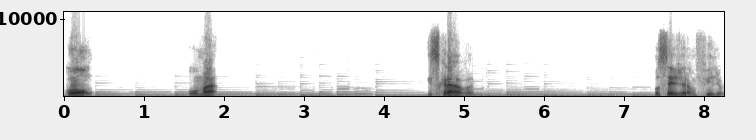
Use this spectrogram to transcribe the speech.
com uma escrava. Ou seja, era um filho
